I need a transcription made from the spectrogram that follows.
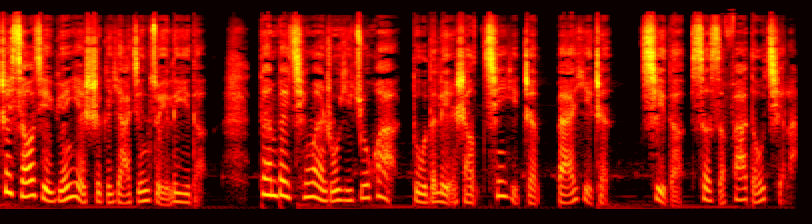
这小姐原也是个牙尖嘴利的，但被秦婉如一句话堵得脸上青一阵白一阵。气得瑟瑟发抖起来。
